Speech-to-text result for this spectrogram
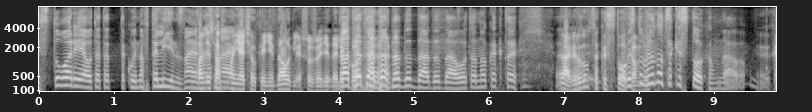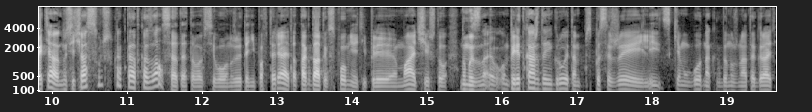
история, вот это такой нафталин, знаешь, Там где-то в маячилке не дал, Глеш, уже недалеко. Да-да-да-да-да-да-да, вот оно как-то... Да, вернуться к истокам. Вернуться к истокам, да. Хотя, ну, сейчас Сульшер как-то отказался от этого всего, он уже это не повторяет. А тогда ты вспомни эти матчи, что, ну, мы знаем, он перед каждой игрой, там, с ПСЖ или с кем угодно, когда нужно отыграть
